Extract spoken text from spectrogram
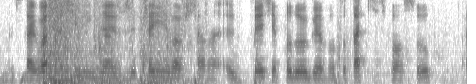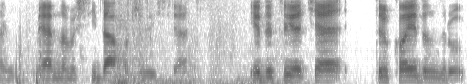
Więc tak, wasz przeciwnik że przejmie wam ścianę, edytujecie podłogę w oto taki sposób, miałem na myśli dach oczywiście, edytujecie tylko jeden druk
